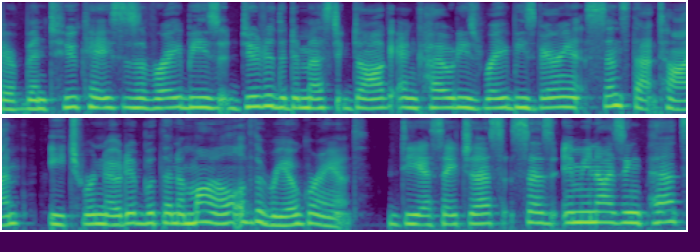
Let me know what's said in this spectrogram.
There have been two cases of rabies due to the domestic dog and coyote's rabies variant since that time. Each were noted within a mile of the Rio Grande. DSHS says immunizing pets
